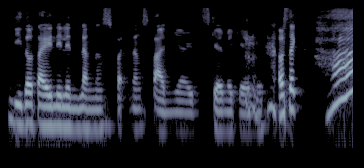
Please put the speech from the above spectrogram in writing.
hindi daw tayo nilinlang ng, Spa- ng Spaniards, keme keme. I was like, ha?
